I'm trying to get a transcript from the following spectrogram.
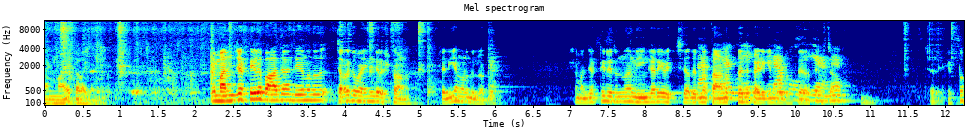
നന്നായി തിളയ്ക്കുന്നു. ഈ മൺചട്ടിയിൽ പാചകം ചെയ്യുന്നത് ചിലർക്ക് ഭയങ്കര ഇഷ്ടമാണ്. എനിക്ക് അങ്ങനൊന്നുമില്ല കേട്ടോ പക്ഷെ മൺചട്ടിയിൽ ഇരുന്ന് മീൻകറി വെച്ച് അതിരുന്ന് തണുത്തൊക്കെ കഴിക്കുമ്പോൾ പ്രത്യേക ടേസ്റ്റാണ് ശരി ഇട്ടോ.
